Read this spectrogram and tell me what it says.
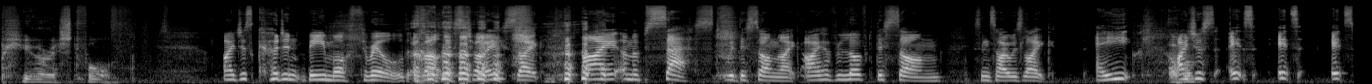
purest form I just couldn't be more thrilled about this choice. like, I am obsessed with this song. Like, I have loved this song since I was like 8 I Uh-huh. just, it's, it's, it's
